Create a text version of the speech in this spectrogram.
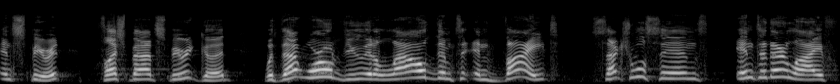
and spirit, flesh bad, spirit good. With that worldview, it allowed them to invite sexual sins into their life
